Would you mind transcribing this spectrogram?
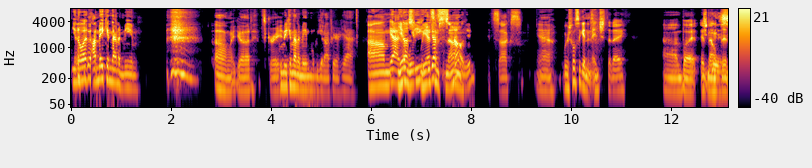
you know what? I'm making that a meme. Oh my god, it's great. I'm making that a meme when we get off here. Yeah. Um. Yeah. Yeah. No, we, so you, we had some snow. snow it sucks. Yeah, we were supposed to get an inch today, uh, but it Jeez. melted.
